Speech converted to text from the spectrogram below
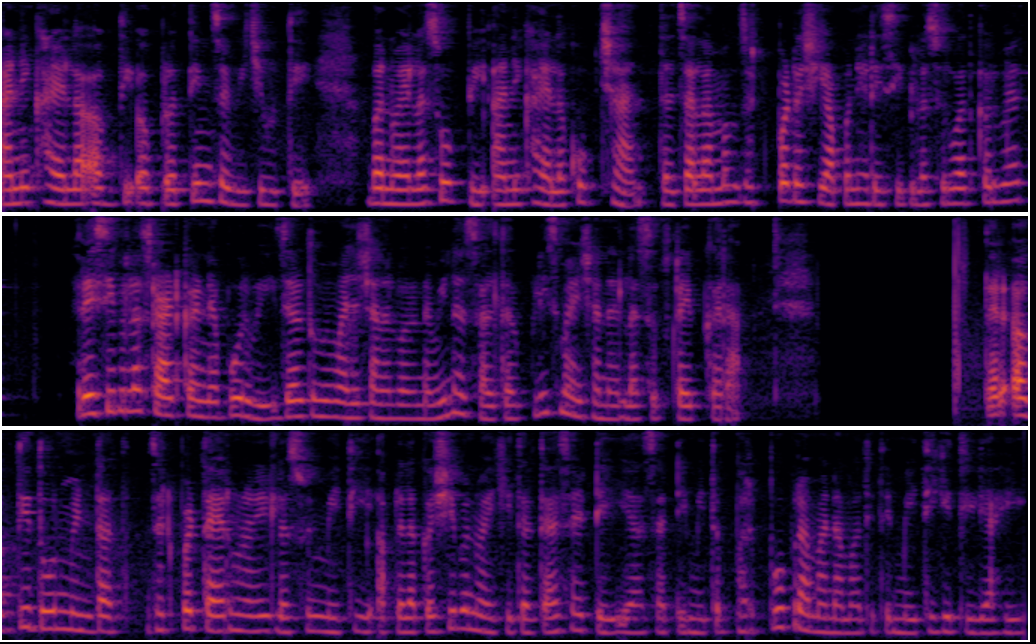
आणि खायला अगदी अप्रतिम चवीची होते. बनवायला सोपी आणि खायला खूप छान. तर चला मग झटपट अशी आपण ह्या रेसिपीला सुरुवात करूयात. रेसिपीला स्टार्ट करण्यापूर्वी जर तुम्ही माझ्या चॅनलवर नवीन असाल तर प्लीज माझ्या चॅनलला सबस्क्राईब करा. तर अगदी दोन मिनटात झटपट तयार होणारी लसूण मेथी आपल्याला कशी बनवायची तर त्यासाठी यासाठी मी तर भरपूर प्रमाणामध्ये ते मेथी घेतलेली आहे.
